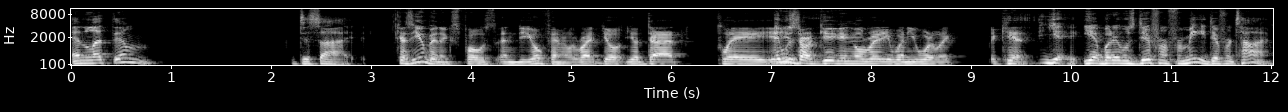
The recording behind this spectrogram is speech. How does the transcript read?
and let them decide. because you've been exposed and your family right your your dad play and It you was- start gigging already when you were like a kid Yeah, yeah, but it was different for me, different time.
